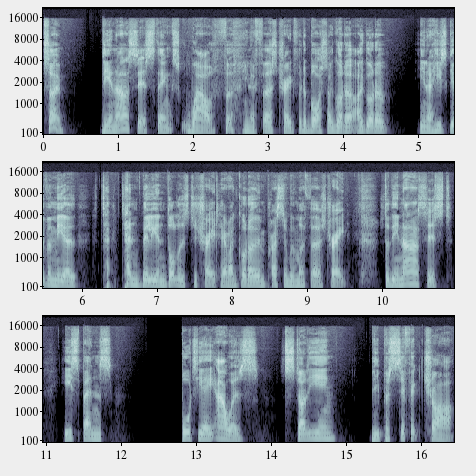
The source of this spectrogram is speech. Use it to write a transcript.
So the analysis thinks, wow, you know, first trade for the boss. I gotta, I gotta, you know, he's given me a $10 billion to trade here. I gotta impress him with my first trade. So the analyst, he spends 48 hours studying the Pacific chart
